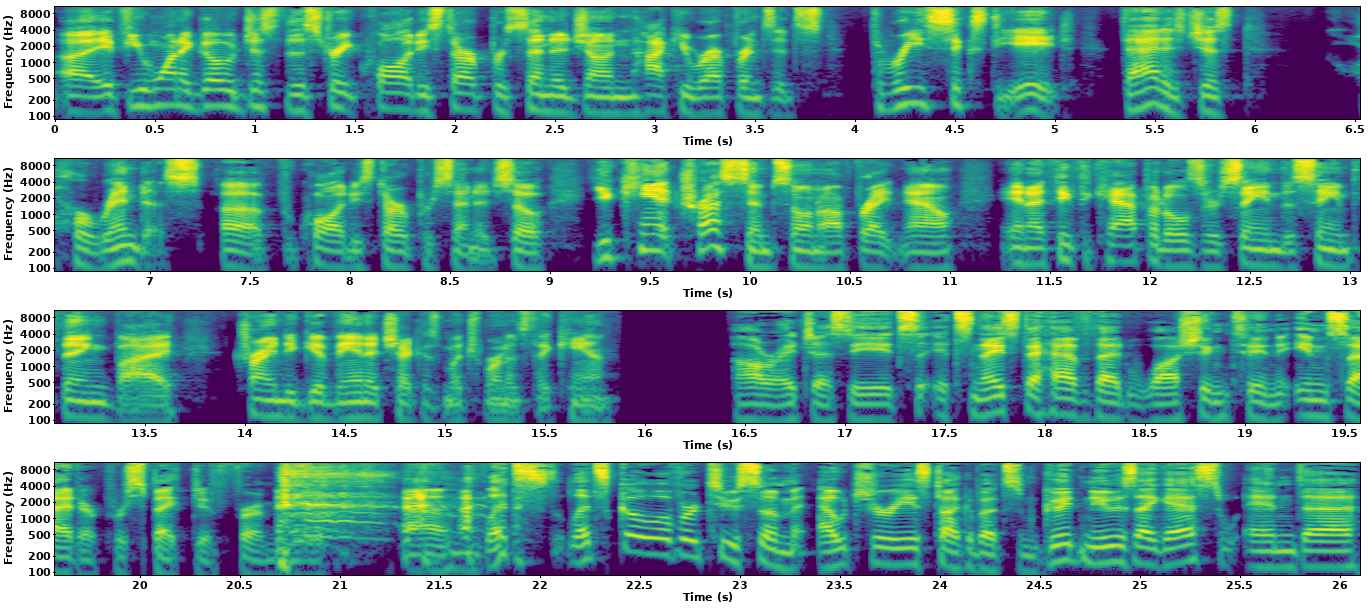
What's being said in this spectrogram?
Uh, if you want to go just the straight quality start percentage on Hockey Reference, it's 368. That is just horrendous uh, for quality start percentage. So you can't trust Samsonov right now. And I think the Capitals are saying the same thing by trying to give Vanecek as much run as they can. All right, Jesse. It's it's nice to have that Washington insider perspective from you. um, let's let's go over to some outcheries, talk about some good news, I guess, and uh,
